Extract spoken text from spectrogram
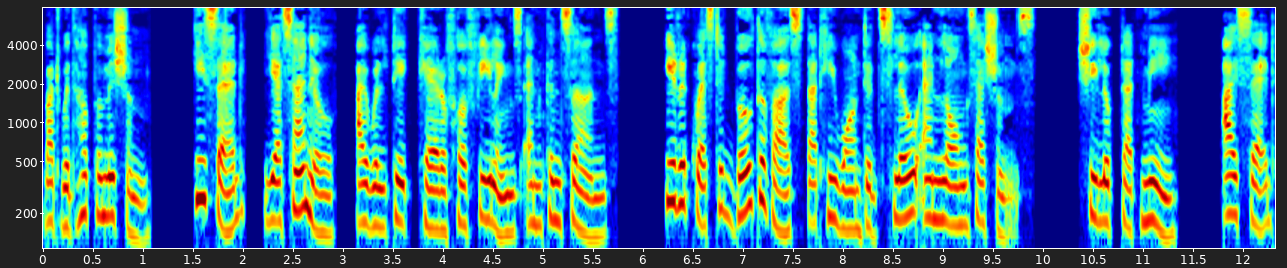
but with her permission. He said, yes Anil, I will take care of her feelings and concerns. He requested both of us that he wanted slow and long sessions. She looked at me. I said,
